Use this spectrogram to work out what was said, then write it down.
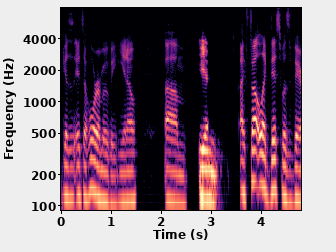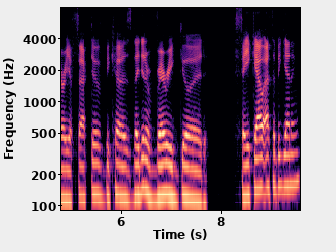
because it's a horror movie, you know. Um, yeah, I felt like this was very effective because they did a very good fake out at the beginning,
